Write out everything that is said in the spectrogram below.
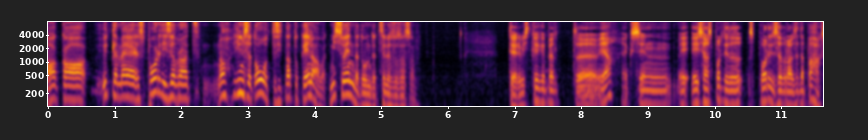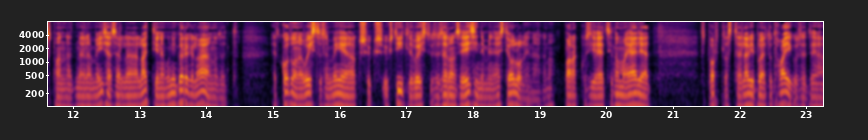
aga ütleme, spordisõbrad noh, ilmselt ootasid natuke enamat, mis su enda tunded selles osas on? tervist kõigepealt, jah, eks siin ei, ei saa spordi, spordisõbral seda pahaks panna, et me oleme ise selle lati nagu nii kõrgele ajanud, et et kodune võistlus on meie jaoks üks, üks tiitlivõistlus ja seal on see esinemine hästi oluline, aga noh, paraku siia jätsid oma jäljed sportlaste läbipõetud haigused ja,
